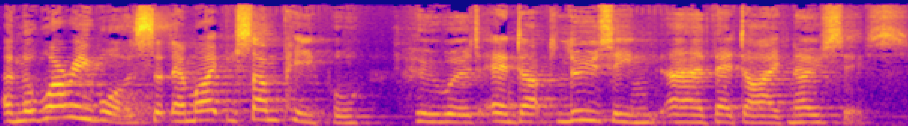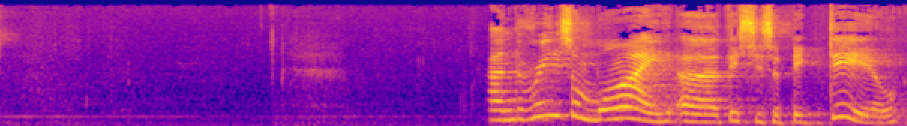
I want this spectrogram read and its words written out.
And the worry was that there might be some people who would end up losing uh, their diagnosis. And the reason why uh, this is a big deal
